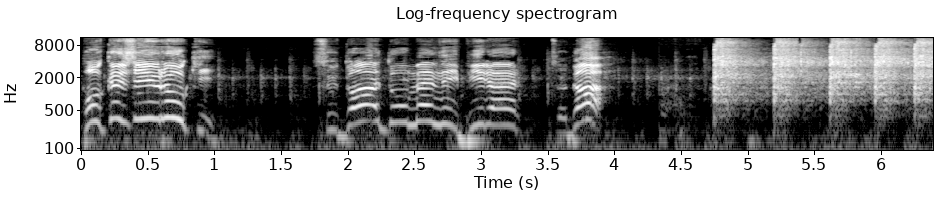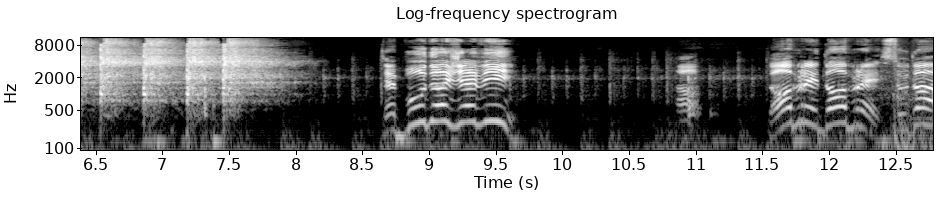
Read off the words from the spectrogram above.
Покажи руки! Сюди до мене, Пітер! Сюди! Ти будеш живі! А, добре, добре, сюди!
